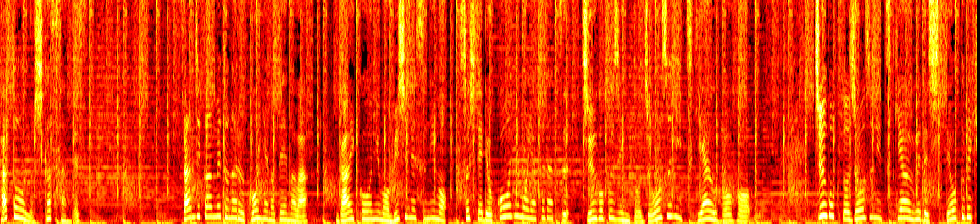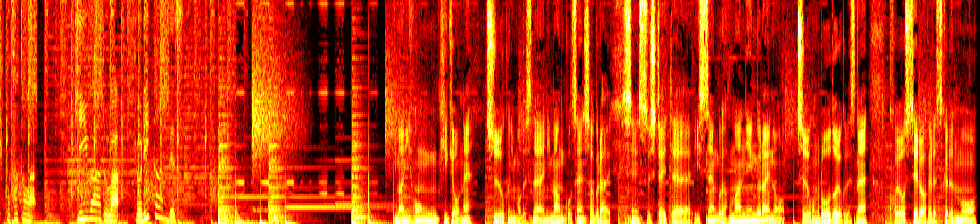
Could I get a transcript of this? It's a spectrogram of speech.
加藤義和さんです。3時間目となる今夜のテーマは外交にもビジネスにもそして旅行にも役立つ中国人と上手に付き合う方法。中国と上手に付き合う上で知っておくべきこととは。キーワードは距離感です。今日本企業ね中国にもですね2万5000社ぐらい進出していて1500万人ぐらいの中国の労働力ですね雇用しているわけですけれども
